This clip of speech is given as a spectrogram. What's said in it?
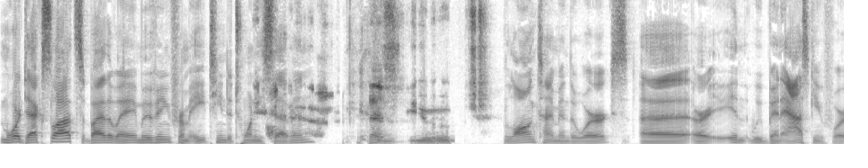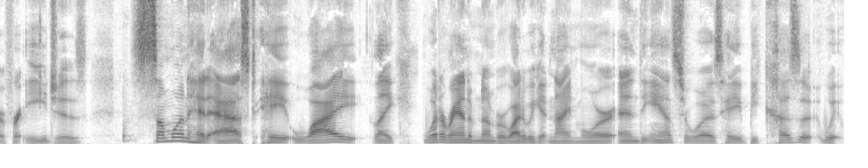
more deck slots by the way moving from 18 to 27 That's huge. long time in the works uh or in, we've been asking for it for ages. Someone had asked hey why like what a random number why do we get nine more? And the answer was hey because of w-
